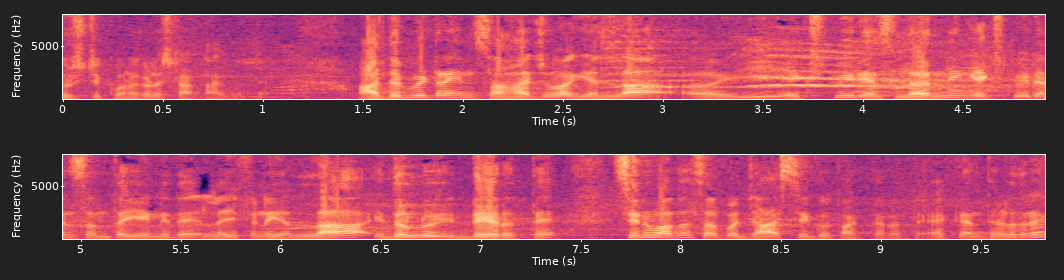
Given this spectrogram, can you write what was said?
ದೃಷ್ಟಿಕೋನಗಳು ಸ್ಟಾರ್ಟ್ ಆಗುತ್ತೆ. ಅದು ಬಿಟ್ಟರೆ ಇನ್ನು ಸಹಜವಾಗಿ ಎಲ್ಲ ಈ ಎಕ್ಸ್ಪೀರಿಯನ್ಸ್ ಲರ್ನಿಂಗ್ ಎಕ್ಸ್ಪೀರಿಯನ್ಸ್ ಅಂತ ಏನಿದೆ ಲೈಫಿನ ಎಲ್ಲ ಇದರಲ್ಲೂ ಇದ್ದೇ ಇರುತ್ತೆ. ಸಿನಿಮಾದಲ್ಲಿ ಸ್ವಲ್ಪ ಜಾಸ್ತಿ ಗೊತ್ತಾಗ್ತಾ ಇರುತ್ತೆ. ಯಾಕಂತ ಹೇಳಿದ್ರೆ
